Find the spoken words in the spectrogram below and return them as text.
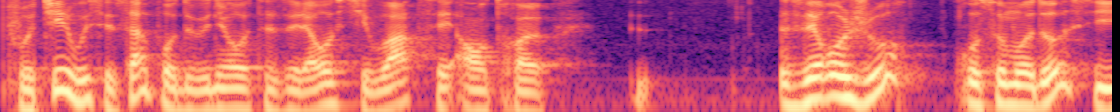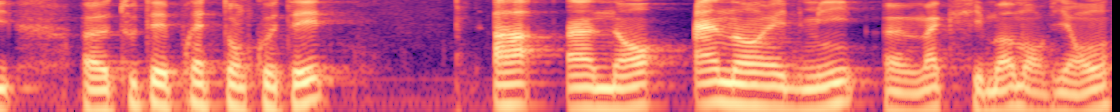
faut-il oui c'est ça pour devenir hôtesse de l'air steward? C'est entre zéro jour grosso modo si tout est prêt de ton côté un an, un an et demi euh, maximum environ,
